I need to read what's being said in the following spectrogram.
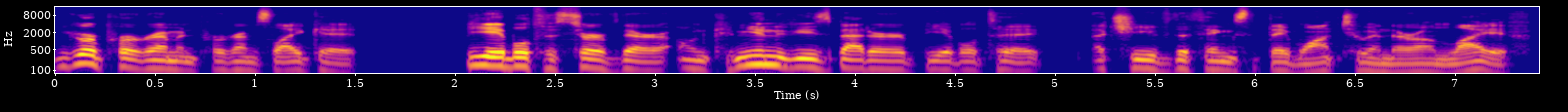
your program and programs like it be able to serve their own communities better, be able to achieve the things that they want to in their own life.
